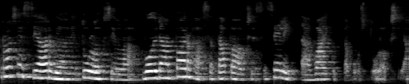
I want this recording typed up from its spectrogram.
Prosessiarvioinnin tuloksilla voidaan parhaassa tapauksessa selittää vaikuttavuustuloksia.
